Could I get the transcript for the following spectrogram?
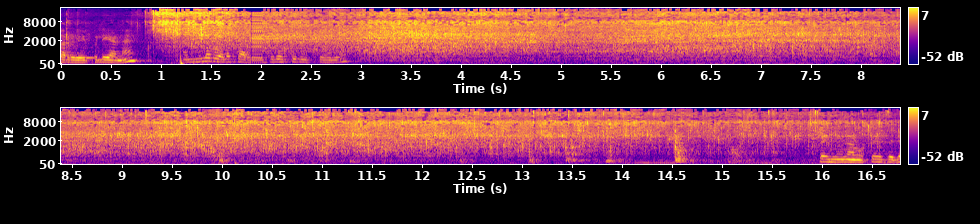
കറിവേപ്പിലയാണ്. നല്ലപോലെ കറിവേപ്പില ഇത്തിരി അപ്പോൾ ഇനി നമുക്ക് ഇതിൽ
